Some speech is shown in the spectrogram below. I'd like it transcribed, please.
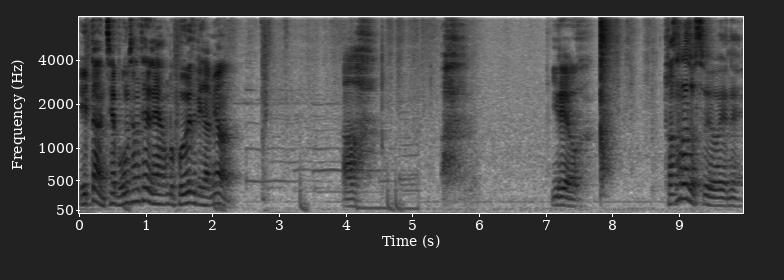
일단 제 몸 상태를 그냥 한번 보여드리자면 아 이래요. 다 사라졌어요, 얘네.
